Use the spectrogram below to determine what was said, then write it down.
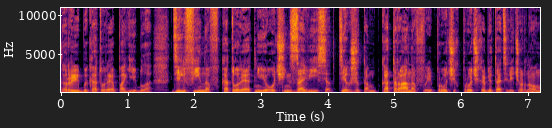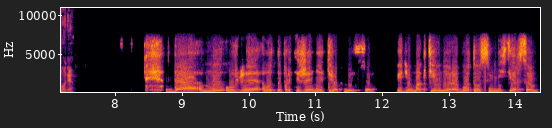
рыбы, которая погибла, дельфинов, которые от нее очень зависят, тех же там катранов и прочих-прочих обитателей Черного моря? Да, мы уже вот на протяжении трех месяцев ведем активную работу с Министерством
